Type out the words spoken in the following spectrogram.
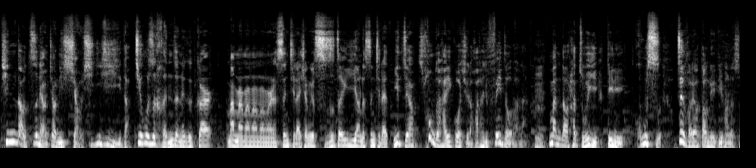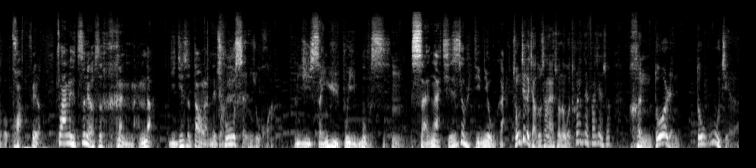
听到知了叫，你小心翼翼的，几乎是横着那个杆儿。慢慢慢慢慢慢的升起来，像那个时针一样的升起来。你只要冲着它一过去的话，它就飞走了了。嗯，慢到它足以对你忽视，正好要到那个地方的时候，咵飞了。抓那个知了是很难的，已经是到了那种出神入化。以神喻不以目视。嗯，神啊，其实就是第六感。从这个角度上来说呢，我突然在发现说，很多人都误解了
